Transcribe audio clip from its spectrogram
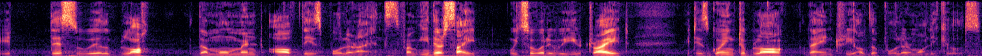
It this will block the movement of these polar ions from either side whichever way you try it, it is going to block the entry of the polar molecules.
